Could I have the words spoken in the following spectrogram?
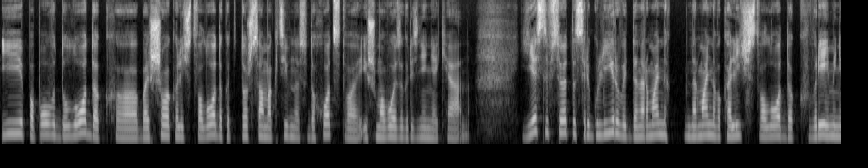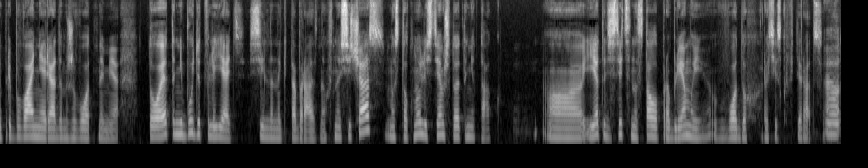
и по поводу лодок, э, большое количество лодок — это то же самое активное судоходство и шумовое загрязнение океана. Если все это срегулировать до нормальных, нормального количества лодок, времени пребывания рядом с животными, то это не будет влиять сильно на китообразных. Но сейчас мы столкнулись с тем, что это не так. А, и это действительно стало проблемой в водах Российской Федерации. А,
